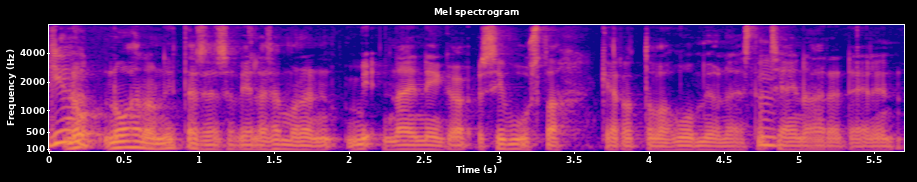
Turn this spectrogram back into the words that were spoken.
joo. No, nuohan on itse asiassa vielä semmoinen näin niin sivusta kerrottava huomio näistä mm. Jane Iredalein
